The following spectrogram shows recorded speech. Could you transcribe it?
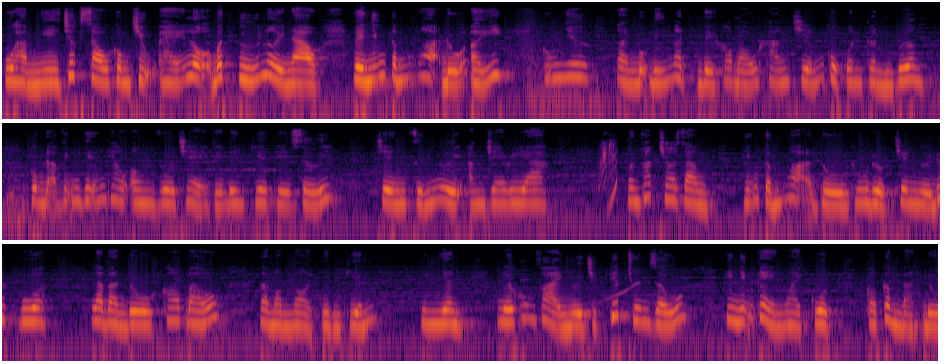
Vua Hàm Nghi trước sau không chịu hé lộ bất cứ lời nào về những tấm họa đồ ấy, cũng như toàn bộ bí mật về kho báu kháng chiến của quân Cần Vương cũng đã vĩnh viễn theo ông vua trẻ về bên kia thế giới, trên xứ người Algeria. Quân Pháp cho rằng những tấm họa đồ thu được trên người đức vua là bản đồ kho báu và mòn mỏi tìm kiếm. Tuy nhiên, nếu không phải người trực tiếp chôn giấu, thì những kẻ ngoài cuộc có cầm bản đồ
